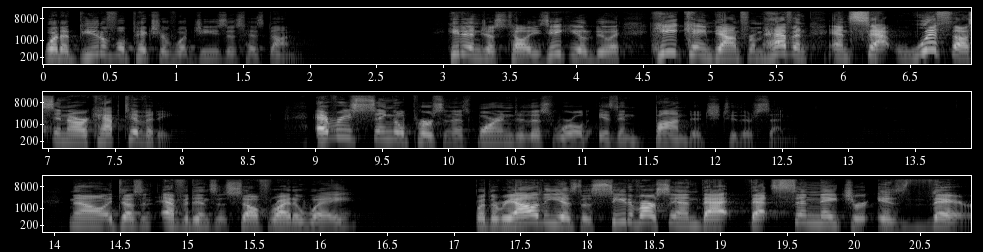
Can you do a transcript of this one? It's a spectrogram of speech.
What a beautiful picture of what Jesus has done. He didn't just tell Ezekiel to do it, he came down from heaven and sat with us in our captivity. Every single person that's born into this world is in bondage to their sin. Now, it doesn't evidence itself right away, but the reality is the seed of our sin, that, that sin nature is there.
